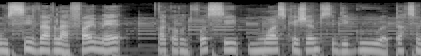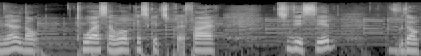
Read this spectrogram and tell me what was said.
aussi vers la fin, mais encore une fois, c'est moi ce que j'aime, c'est des goûts personnels. Donc, toi, à savoir qu'est-ce que tu préfères, tu décides. Donc,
